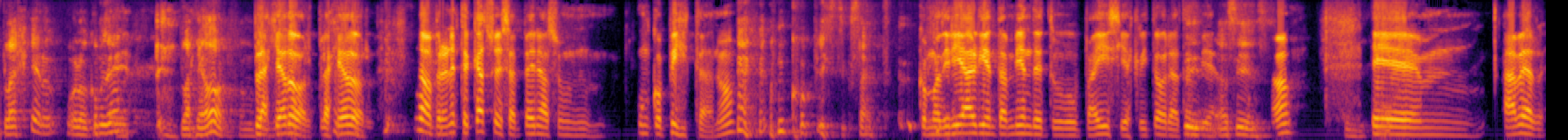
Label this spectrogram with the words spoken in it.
plagiero, ¿cómo se llama? Plagiador. Plagiador, plagiador. No, pero en este caso es apenas un, un copista, ¿no? un copista, exacto. Como diría alguien también de tu país y escritora también. así es. Eh, a ver,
